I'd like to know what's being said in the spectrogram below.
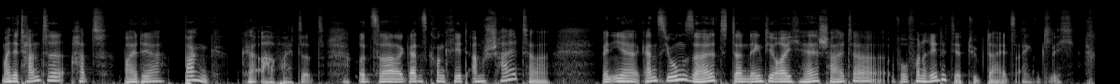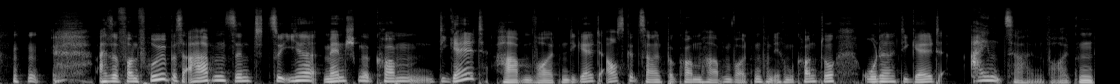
Meine Tante hat bei der Bank gearbeitet und zwar ganz konkret am Schalter. Wenn ihr ganz jung seid, dann denkt ihr euch, hä, Schalter, wovon redet der Typ da jetzt eigentlich? also von früh bis abends sind zu ihr Menschen gekommen, die Geld haben wollten, die Geld ausgezahlt bekommen haben wollten von ihrem Konto oder die Geld einzahlen wollten.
